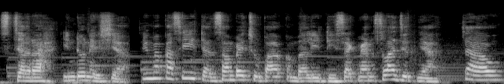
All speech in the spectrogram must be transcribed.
Sejarah Indonesia. Terima kasih dan sampai jumpa kembali di segmen selanjutnya. Ciao.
